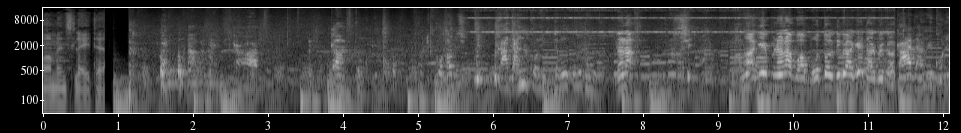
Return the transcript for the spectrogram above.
moments later. কাজ কাজ তো কথা কাজ আমি করি। না না আগে না না বোতল দিবে আগে তারপরে কাজ। আমি করি।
